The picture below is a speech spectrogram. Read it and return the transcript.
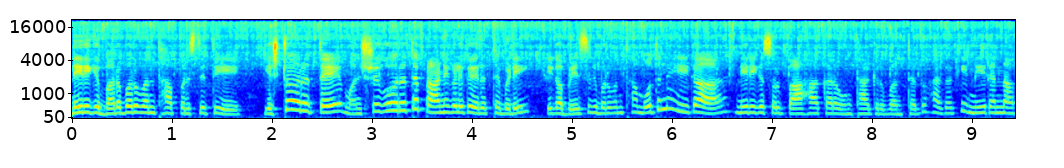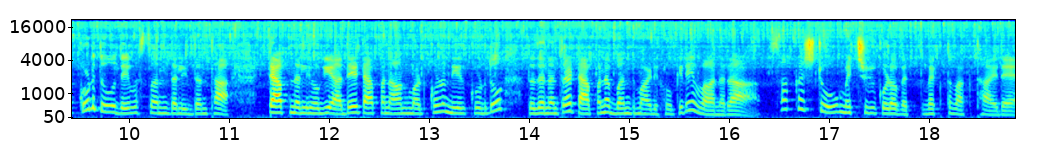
ನೀರಿಗೆ ಬರಬರುವಂತಹ ಪರಿಸ್ಥಿತಿ ಎಷ್ಟೋ ಇರುತ್ತೆ, ಮನುಷ್ಯರಿಗೂ ಇರುತ್ತೆ, ಪ್ರಾಣಿಗಳಿಗೂ ಇರುತ್ತೆ ಬಿಡಿ. ಈಗ ಬೇಸಿಗೆ ಬರುವಂತಹ ಮೊದಲೇ ಈಗ ನೀರಿಗೆ ಸ್ವಲ್ಪ ಆಹಾಕಾರ ಉಂಟಾಗಿರುವಂಥದ್ದು. ಹಾಗಾಗಿ ನೀರನ್ನು ಕುಡಿದು ದೇವಸ್ಥಾನದಲ್ಲಿದ್ದಂಥ ಟ್ಯಾಪ್ನಲ್ಲಿ ಹೋಗಿ ಅದೇ ಟ್ಯಾಪನ್ನು ಆನ್ ಮಾಡಿಕೊಂಡು ನೀರು ಕುಡಿದು ತದನಂತರ ಟ್ಯಾಪನ್ನು ಬಂದ್ ಮಾಡಿ ಹೋಗಿದೆ ವಾನರ. ಸಾಕಷ್ಟು ಮೆಚ್ಚುಗೆ ಕೂಡ ವ್ಯಕ್ತ ವ್ಯಕ್ತವಾಗ್ತಾ ಇದೆ.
